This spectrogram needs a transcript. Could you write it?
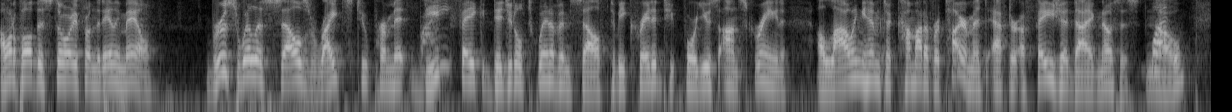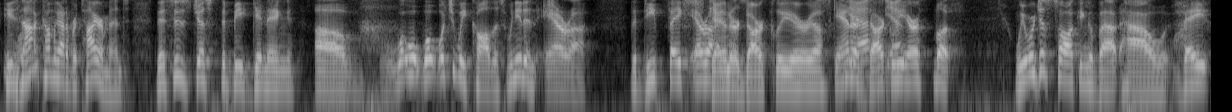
I want to pull up this story from the Daily Mail. Bruce Willis sells rights to permit deep fake digital twin of himself to be created to, for use on screen, allowing him to come out of retirement after aphasia diagnosis. No, he's not coming out of retirement. This is just the beginning of what, what, what should we call this? We need an era. The deep fake era. I Scanner darkly era, Scanner Yeah, darkly yeah. era. Look, we were just talking about how they.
